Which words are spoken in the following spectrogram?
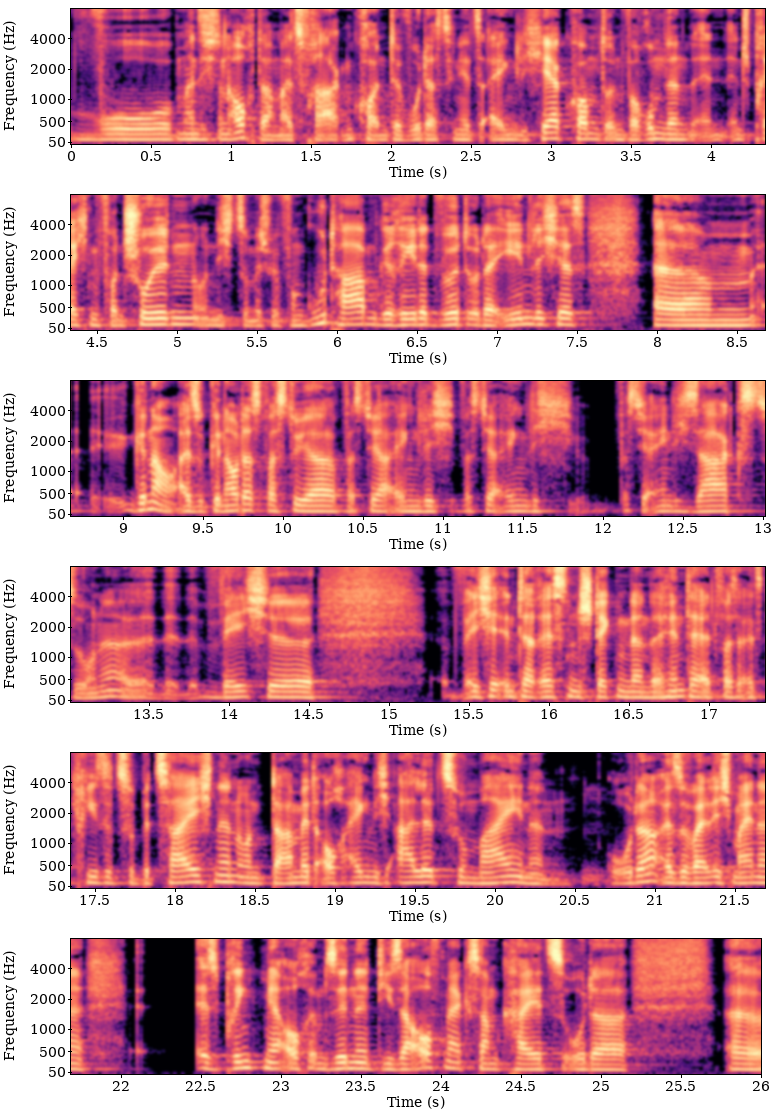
wo man sich dann auch damals fragen konnte, wo das denn jetzt eigentlich herkommt und warum dann entsprechend von Schulden und nicht zum Beispiel von Guthaben geredet wird oder ähnliches. Ähm, genau, also genau das, was du ja, was du ja eigentlich, was du ja eigentlich, was du ja eigentlich sagst, so, ne? Welche welche Interessen stecken dann dahinter, etwas als Krise zu bezeichnen und damit auch eigentlich alle zu meinen, oder? Also, weil ich meine, es bringt mir auch im Sinne dieser Aufmerksamkeits- oder äh,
